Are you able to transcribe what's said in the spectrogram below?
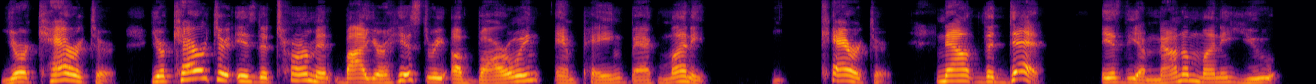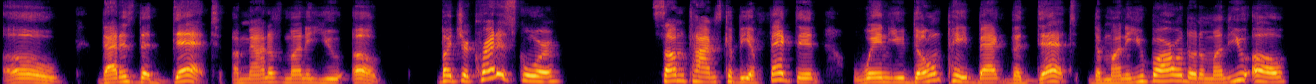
Your character. Your character is determined by your history of borrowing and paying back money. Character. Now, the debt is the amount of money you owe. That is the debt amount of money you owe. But your credit score sometimes could be affected when you don't pay back the debt, the money you borrowed or the money you owe,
